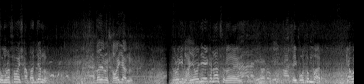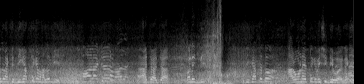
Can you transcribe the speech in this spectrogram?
তোমরা সবাই সাঁতার জানো? সাঁতার জানো? সবাই জানো? তোমরা কি মাঝে মাঝে এখানে আসো না? এই প্রথমবার। কেমন লাগছে? দীঘার থেকে ভালো কি? আচ্ছা আচ্ছা। মানে দীঘাতে তো আরও মনে এর থেকে বেশি ঢেউ হয় নাকি?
